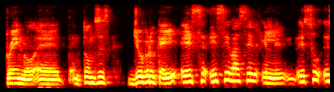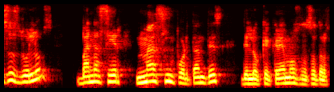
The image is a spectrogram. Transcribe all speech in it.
Pringle. Eh, entonces, yo creo que ahí ese, ese va a ser, el, eso, esos duelos van a ser más importantes de lo que creemos nosotros,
